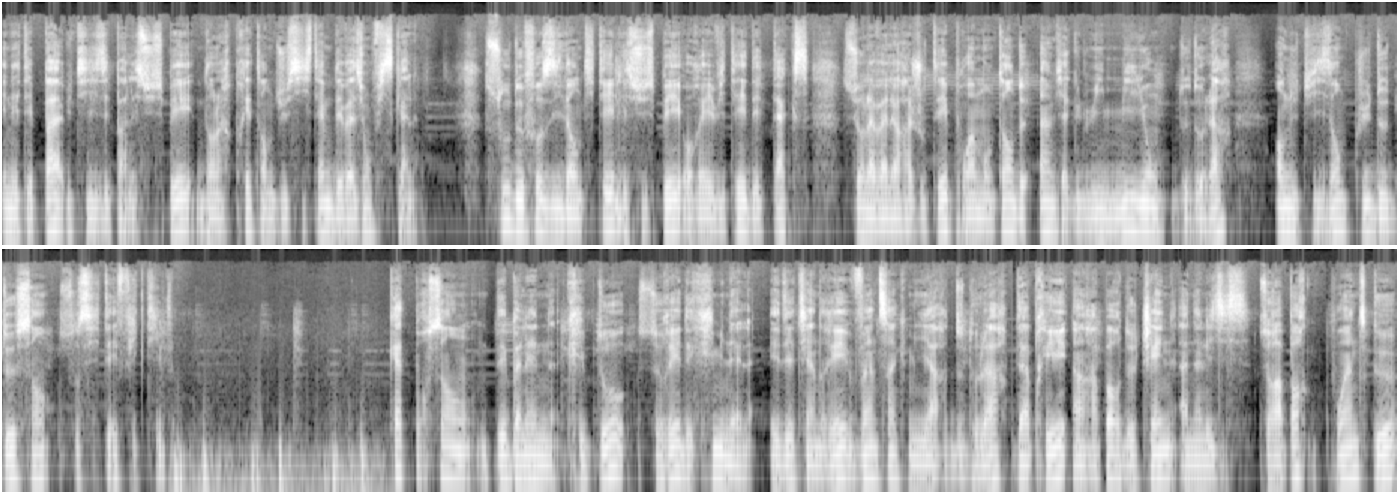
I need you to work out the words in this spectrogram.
et n'étaient pas utilisés par les suspects dans leur prétendu système d'évasion fiscale. Sous de fausses identités, les suspects auraient évité des taxes sur la valeur ajoutée pour un montant de 1,8 million de dollars en utilisant plus de 200 sociétés fictives. 4% des baleines crypto seraient des criminels et détiendraient 25 milliards de dollars d'après un rapport de Chain Analysis. Ce rapport pointe que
